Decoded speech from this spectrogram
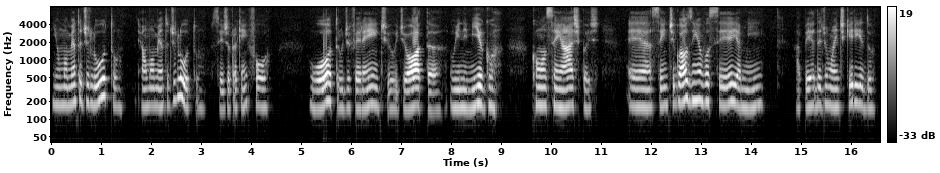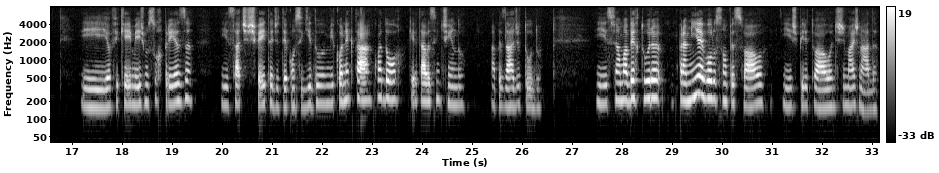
E um momento de luto é um momento de luto, seja para quem for. O outro, o diferente, o idiota, o inimigo, com ou sem aspas, é, sente igualzinho a você e a mim a perda de um ente querido. E eu fiquei mesmo surpresa e satisfeita de ter conseguido me conectar com a dor que ele estava sentindo, apesar de tudo. E isso é uma abertura para minha evolução pessoal e espiritual, antes de mais nada.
